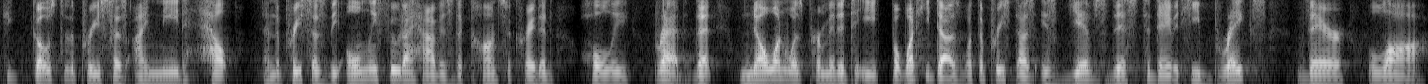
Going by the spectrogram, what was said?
He goes to the priest, says, I need help. And the priest says, The only food I have is the consecrated holy bread that no one was permitted to eat. But what he does, what the priest does, is gives this to David. He breaks their law.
